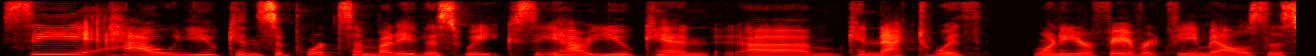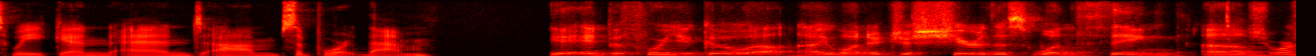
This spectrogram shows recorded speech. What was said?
see how you can support somebody this week. See how you can um, connect with one of your favorite females this week and and um, support them. Yeah, and before you go, I want to just share this one thing. Um, sure.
